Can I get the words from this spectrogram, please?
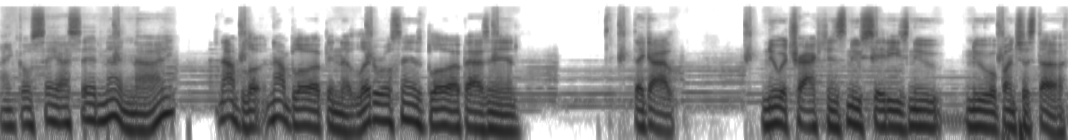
I ain't gonna say I said nothing. All right, not blow, not blow up in the literal sense. Blow up as in they got new attractions, new cities, new new a bunch of stuff.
